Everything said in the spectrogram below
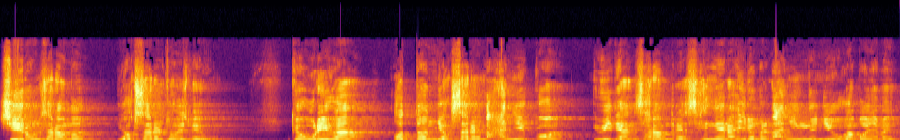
지혜로운 사람은 역사를 통해서 배우고. 그 우리가 어떤 역사를 많이 읽고 위대한 사람들의 생애나 이런 걸 많이 읽는 이유가 뭐냐면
